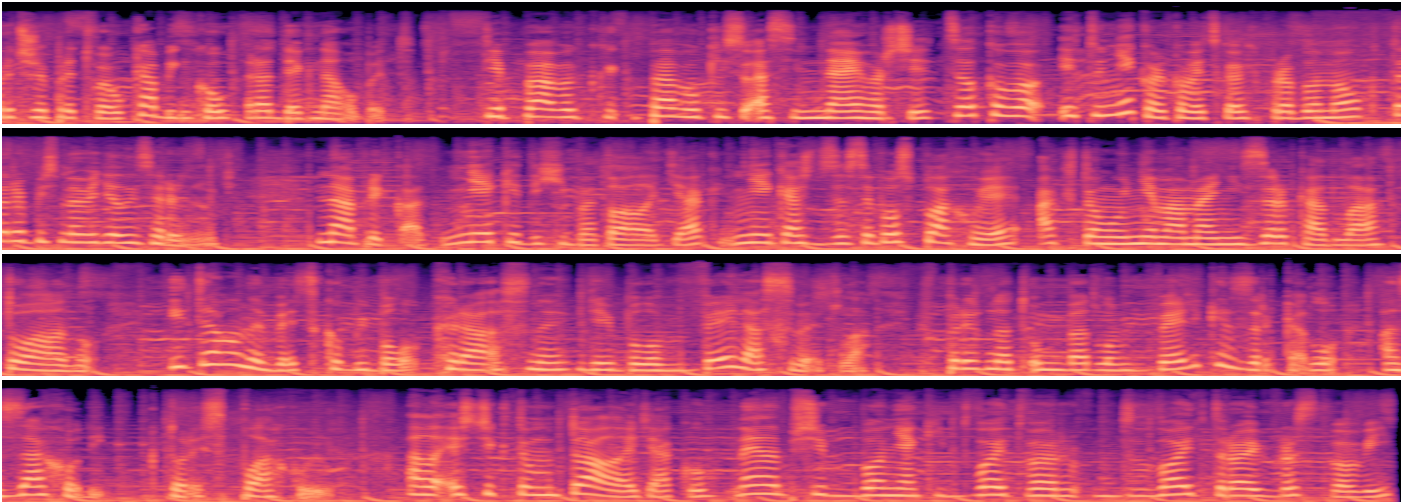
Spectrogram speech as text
pretože pred tvojou kabinkou radiak na obed. Tie pavúky, pavúky sú asi najhoršie. Celkovo je tu niekoľko veckových problémov, ktoré by sme vedeli zhrnúť. Napríklad, niekedy chyba toaleťak, nie každý za sebou splachuje a k tomu nemáme ani zrkadla. To áno. Ideálne vecko by bolo krásne, kde by bolo veľa svetla. Vpredu nad umývadlom veľké zrkadlo a záchody, ktoré splachujú. Ale ešte k tomu toaleťaku. Najlepší bol nejaký dvojtvor, dvoj-trojvrstvový,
